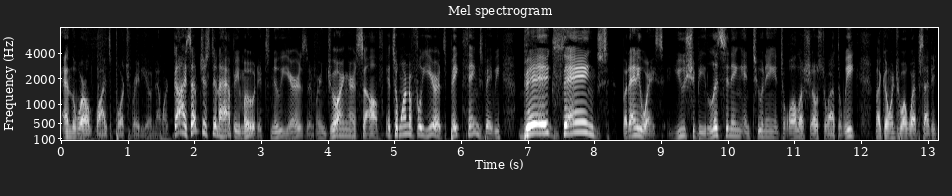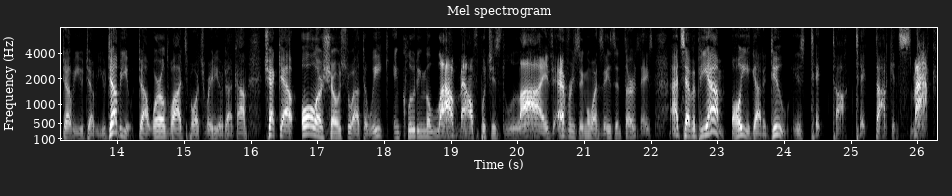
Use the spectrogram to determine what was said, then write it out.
and the Worldwide Sports Radio Network. Guys, I'm just in a happy mood. It's New Year's and we're enjoying ourselves. It's a wonderful year. It's big things, baby. Big things. But, anyways, you should be listening and tuning into all our shows throughout the week by going to our website at www.worldwidesportsradio.com. Check out all our shows throughout the week, including The Loudmouth, which is live every single Wednesdays and Thursdays at 7 p.m. All you got to do is TikTok, TikTok, and smack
